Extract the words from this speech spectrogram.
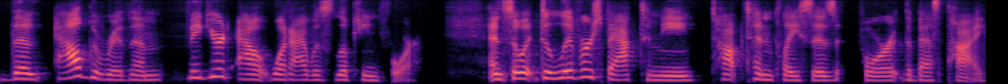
The algorithm figured out what I was looking for. And so it delivers back to me top 10 places for the best pie.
